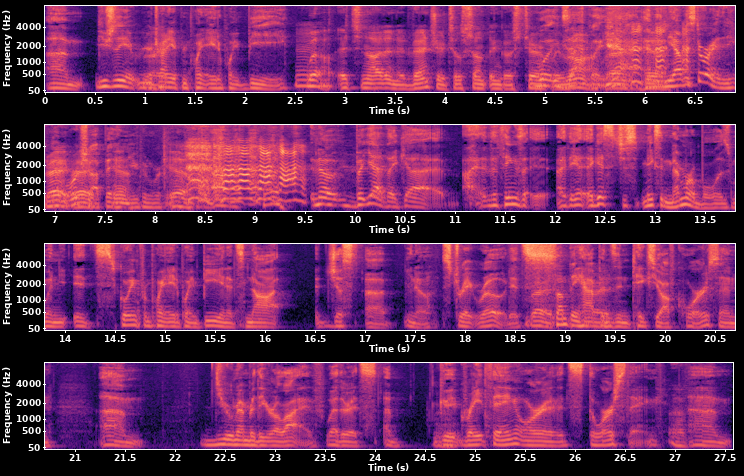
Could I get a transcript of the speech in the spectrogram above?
um, usually you're trying to get from point A to point B. Well, it's not an adventure till something goes terribly Well, exactly, wrong. yeah. And then you have a story, and you can Right, workshop right, it, and you can work. it Yeah. no, but yeah, like uh, I- the things I think I guess just makes it memorable is when it's going from point A to point B and it's not just a you know straight road. It's Right, something happens right. and takes you off course, and um, you remember that you're alive, whether it's a good great thing or it's the worst thing. Um,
